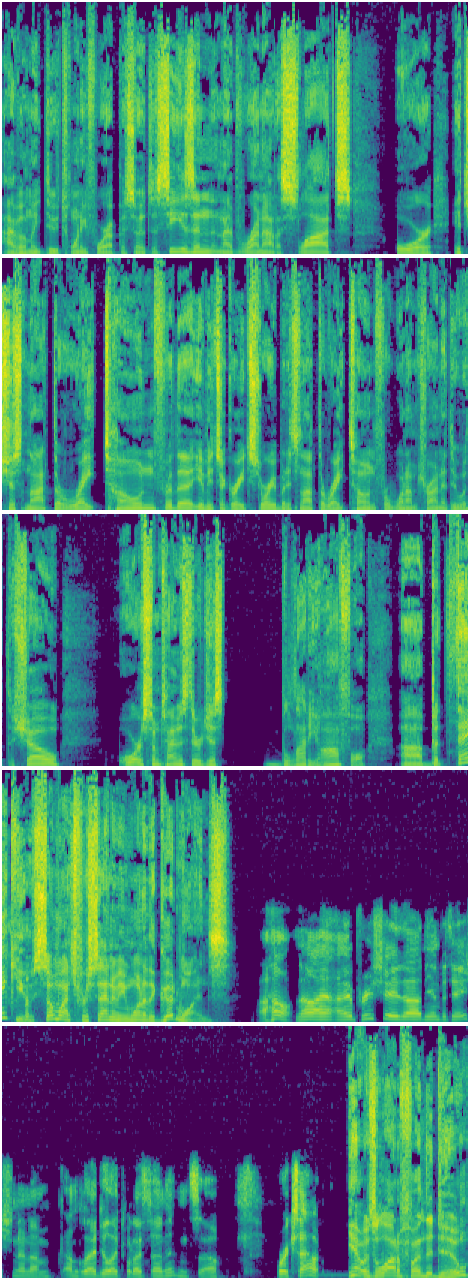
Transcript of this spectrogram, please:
I've only do twenty four episodes a season and I've run out of slots, or it's just not the right tone for the. I mean, it's a great story, but it's not the right tone for what I'm trying to do with the show, or sometimes they're just bloody awful. Uh, but thank you so much for sending me one of the good ones. Oh no, I, I appreciate uh, the invitation, and I'm I'm glad you liked what I sent in. So works out. yeah, it was a lot of fun to do.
